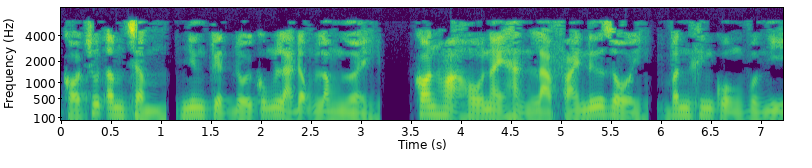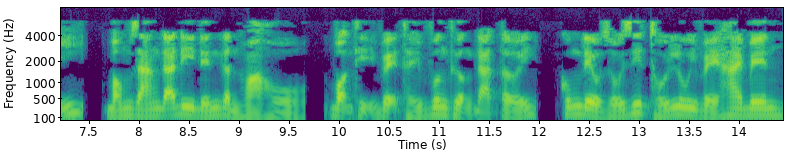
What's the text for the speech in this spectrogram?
có chút âm trầm, nhưng tuyệt đối cũng là động lòng người. Con hỏa hồ này hẳn là phái nữ rồi, vân khinh cuồng vừa nghĩ, bóng dáng đã đi đến gần hỏa hồ, bọn thị vệ thấy vương thượng đã tới, cũng đều rối rít thối lui về hai bên,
